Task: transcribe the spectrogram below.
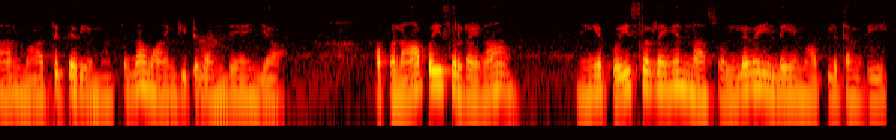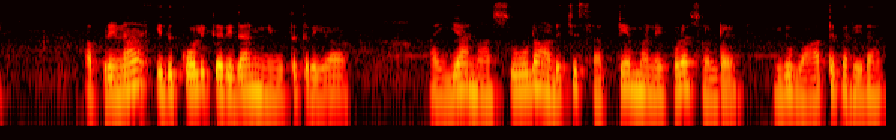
நான் வாத்துக்கறியை மட்டும்தான் வாங்கிட்டு வந்தேன் ஐயா. அப்போ நான் பொய் சொல்கிறேனா நீங்கள் பொய் சொல்கிறீங்கன்னு நான் சொல்லவே இல்லையே மாப்பிள்ளை தம்பி. அப்படின்னா இது கோழிக்கறி தான் நீ ஒத்துக்கறியா? ஐயா நான் சூடாக அடித்து சத்தியம் பண்ணி கூட சொல்கிறேன் இது வாத்துக்கறி தான்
